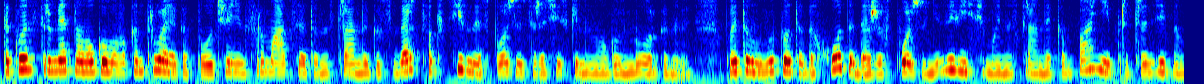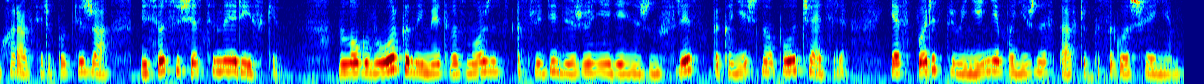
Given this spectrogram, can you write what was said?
Такой инструмент налогового контроля, как получение информации от иностранных государств, активно используется российскими налоговыми органами, поэтому выплата дохода даже в пользу независимой иностранной компании при транзитном характере платежа несет существенные риски. Налоговые органы имеют возможность отследить движение денежных средств до конечного получателя и оспорить применение пониженной ставки по соглашениям.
